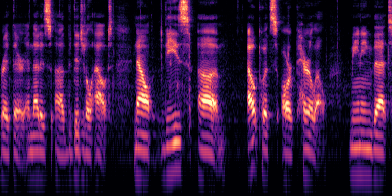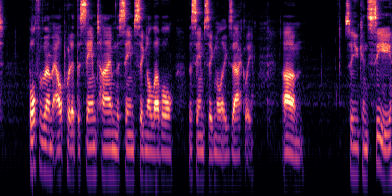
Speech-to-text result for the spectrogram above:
right there and that is uh, the digital out. Now these um, outputs are parallel meaning that both of them output at the same time, the same signal level, the same signal exactly. Um, so you can see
